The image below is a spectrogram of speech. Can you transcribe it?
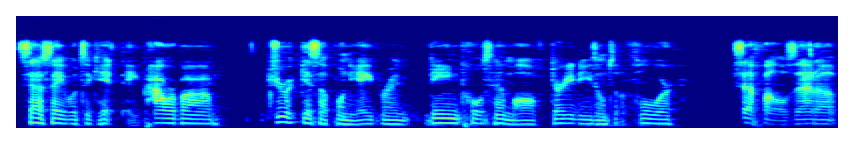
Seth's able to hit a power bomb. Drew gets up on the apron. Dean pulls him off. Dirty Deeds onto the floor. Seth follows that up.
